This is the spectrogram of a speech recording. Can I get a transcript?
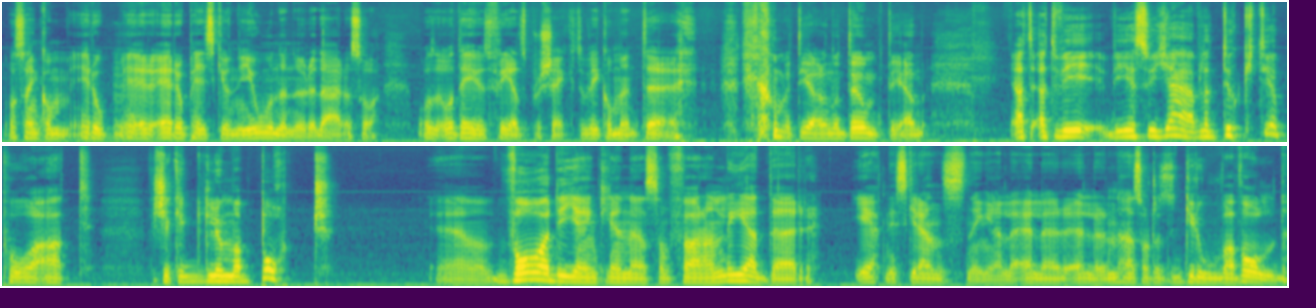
och sen kom Europ Europeiska unionen ur det där och så och, och det är ju ett fredsprojekt och vi kommer inte vi kommer inte göra något dumt igen att, att vi, vi är så jävla duktiga på att försöka glömma bort eh, vad det egentligen är som föranleder etnisk rensning eller, eller, eller den här sortens grova våld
